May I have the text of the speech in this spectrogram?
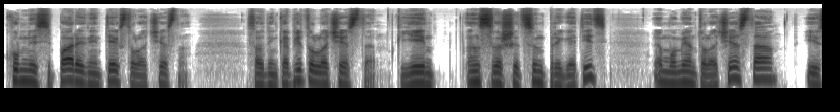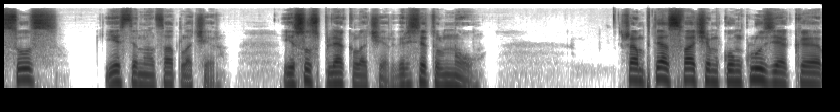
cum ne se pare din textul acesta sau din capitolul acesta, că ei în sfârșit sunt pregătiți, în momentul acesta Iisus este înălțat la cer. Iisus pleacă la cer, versetul 9. Și am putea să facem concluzia că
